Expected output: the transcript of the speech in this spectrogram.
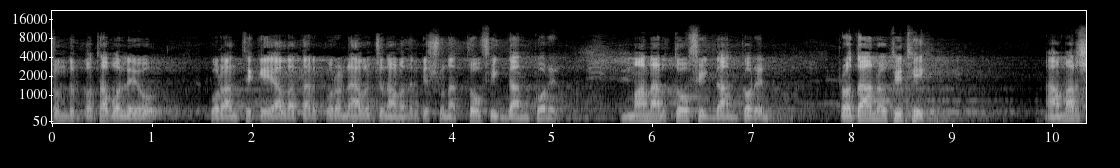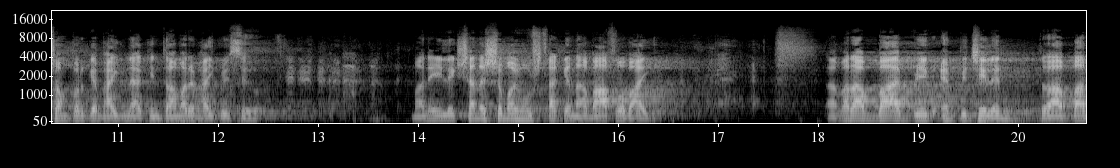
সুন্দর কথা বলেও কোরআন থেকে আল্লাহ তার কোরআনে আলোচনা আমাদেরকে শোনার তৌফিক দান করেন। মানার তৌফিক দান করেন। প্রধান অতিথি, আমার সম্পর্কে ভাই না, কিন্তু আমারে ভাই কইছে। মানে ইলেকশনের সময় হুঁশ থাকে না, বাপও ভাই। আমার আব্বা এমপি এমপি ছিলেন, তো আব্বার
